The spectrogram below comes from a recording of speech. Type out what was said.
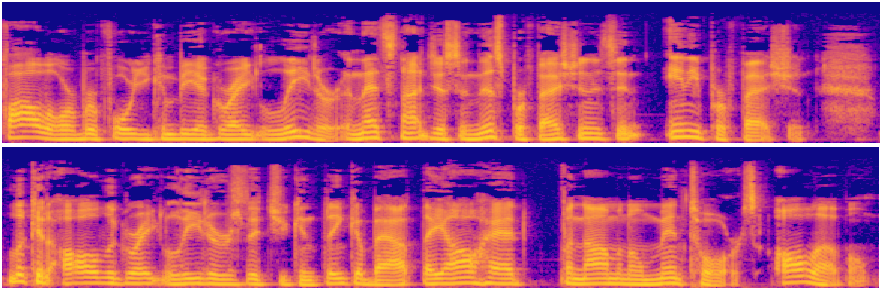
follower before you can be a great leader. And that's not just in this profession, it's in any profession. Look at all the great leaders that you can think about. They all had phenomenal mentors, all of them.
